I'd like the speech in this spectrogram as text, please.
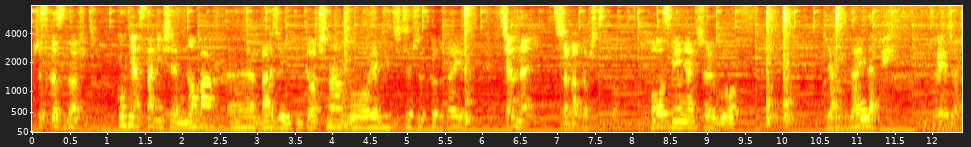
wszystko znosić. Kuchnia stanie się nowa, e, bardziej widoczna, bo jak widzicie wszystko tutaj jest ciemne. Trzeba to wszystko pozmieniać, żeby było jak najlepiej. I to jedziemy.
